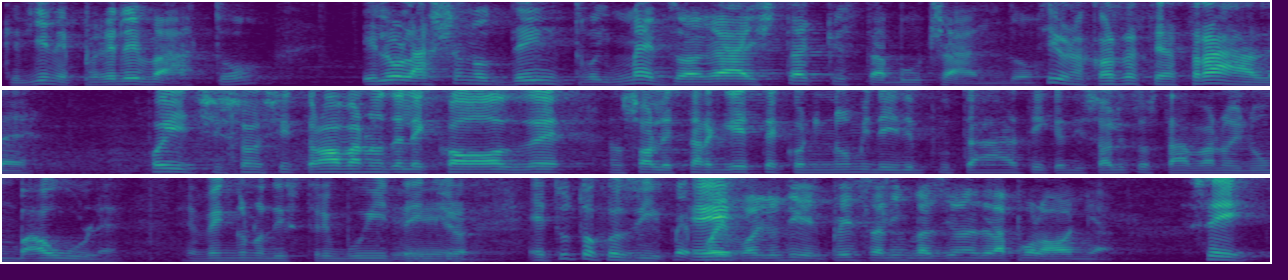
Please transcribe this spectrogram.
che viene prelevato e lo lasciano dentro, in mezzo al Reichstag che sta bruciando. Sì, una cosa teatrale. Poi ci sono- si trovano delle cose, non so, le targhette con i nomi dei deputati che di solito stavano in un baule e vengono distribuite Sì. in giro. È tutto così. Beh, E- poi voglio dire, pensa all'invasione della Polonia. Sì,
